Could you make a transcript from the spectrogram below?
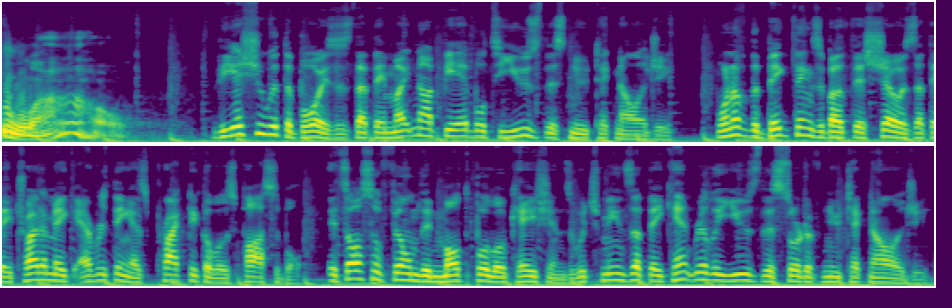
Wow. The issue with the boys is that they might not be able to use this new technology. One of the big things about this show is that they try to make everything as practical as possible. It's also filmed in multiple locations, which means that they can't really use this sort of new technology,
